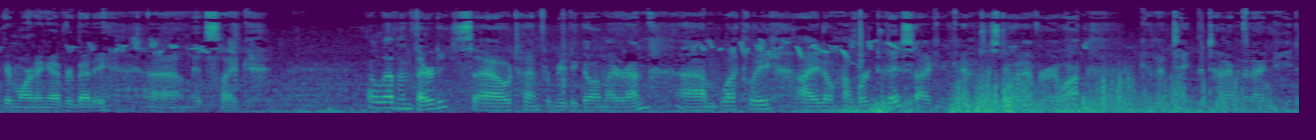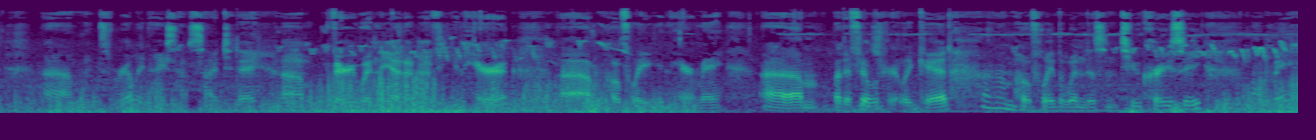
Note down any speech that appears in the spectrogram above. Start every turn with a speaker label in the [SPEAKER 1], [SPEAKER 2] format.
[SPEAKER 1] good morning everybody. Um, it's like 11.30, so time for me to go on my run. Um, luckily, I don't have work today, so I can kind of just do whatever I want. Of take the time that I need. Um, it's really nice outside today. Um, very windy, I don't know if you can hear it. Um, hopefully you can hear me. Um, but it feels really good. Um, hopefully the wind isn't too crazy on me.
